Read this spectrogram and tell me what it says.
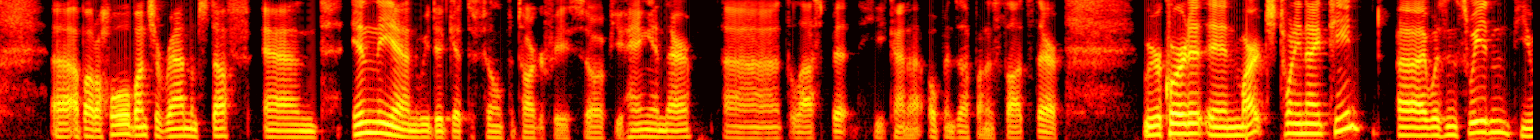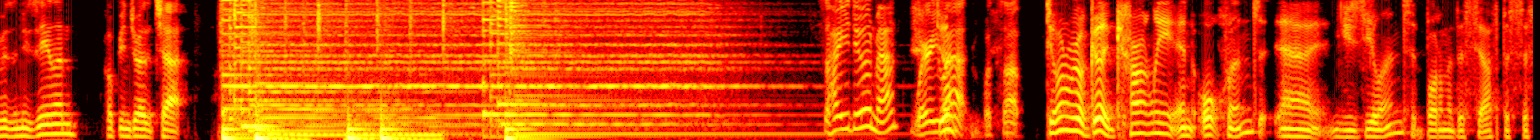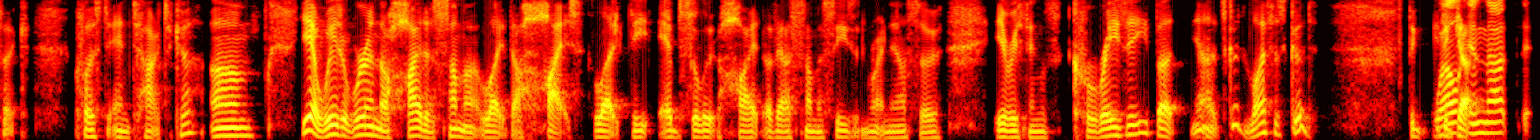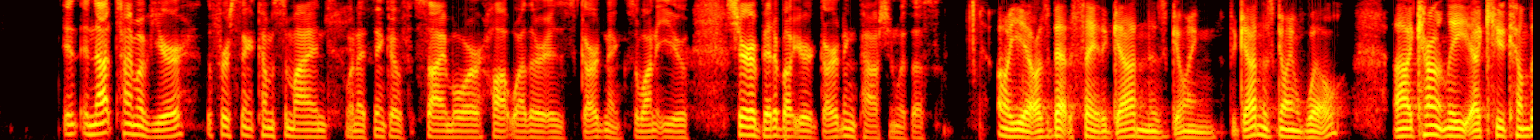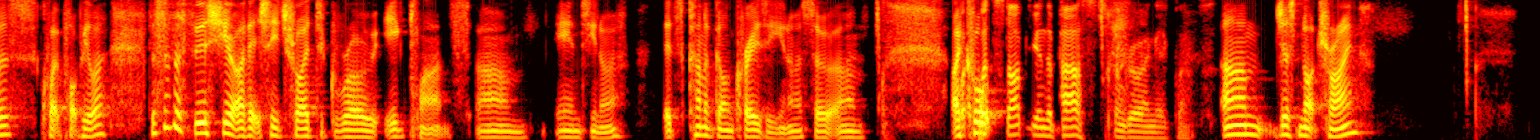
Uh, about a whole bunch of random stuff. And in the end, we did get to film photography. So if you hang in there, uh, the last bit, he kind of opens up on his thoughts there. We recorded it in March 2019. Uh, I was in Sweden. He was in New Zealand. Hope you enjoy the chat. So how you doing, man? Where are you Doing- at? What's up? Doing real good. Currently in Auckland, uh, New Zealand, bottom of the South Pacific, close to Antarctica. Um, yeah, we're we're in the height of summer, like the height, like the absolute height of our summer season right now. So everything's crazy, but yeah, it's good. Life is good. The, the Well, gut- in that in, in that time of year, the first thing that comes to mind when I think of Cy hot weather, is gardening. So why don't you share a bit about your gardening passion with us? Oh yeah, I was about to say the garden is going. The garden is going well. Uh, currently, uh, cucumbers quite popular. This is the first year I've actually tried to grow eggplants, um, and you know, it's kind of gone crazy. You know, so um, I what, call what stopped you in the past from growing eggplants? um, just not trying.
